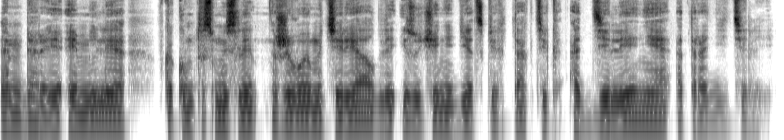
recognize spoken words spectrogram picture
Эмбер и Эмилия в каком-то смысле живой материал для изучения детских тактик отделения от родителей.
